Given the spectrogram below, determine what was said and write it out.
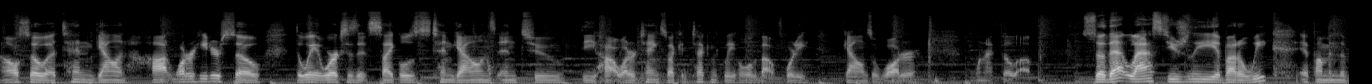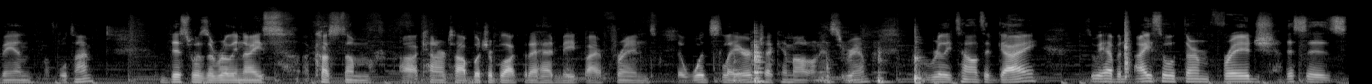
also a 10 gallon hot water heater. So the way it works is it cycles 10 gallons into the hot water tank. So I can technically hold about 40 gallons of water when I fill up. So that lasts usually about a week if I'm in the van full time. This was a really nice custom uh, countertop butcher block that I had made by a friend, the Wood Slayer. Check him out on Instagram. Really talented guy. So we have an Isotherm fridge. This is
